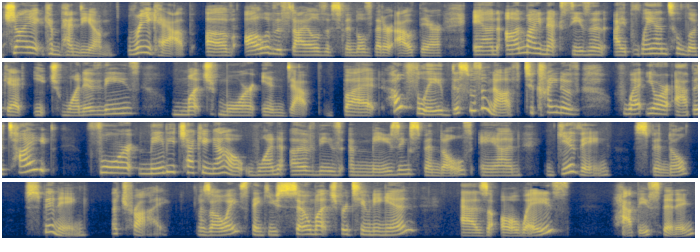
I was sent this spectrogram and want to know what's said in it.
giant compendium recap of all of the styles of spindles that are out there. And on my next season, I plan to look at each one of these much more in depth. But hopefully, this was enough to kind of whet your appetite for maybe checking out one of these amazing spindles and giving spindle spinning a try. As always, thank you so much for tuning in. As always, happy spinning.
